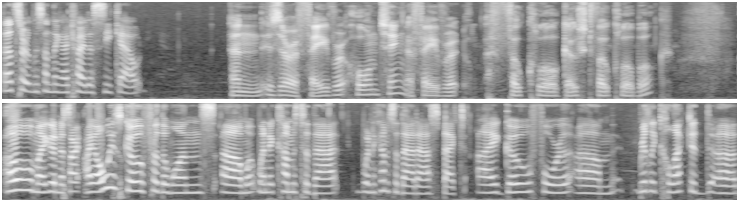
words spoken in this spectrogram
that's certainly something I try to seek out. And is there a favorite haunting, a favorite folklore, ghost folklore book? Oh my goodness! I, I always go for the ones um, when it comes to that. When it comes to that aspect, I go for um, really collected uh,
